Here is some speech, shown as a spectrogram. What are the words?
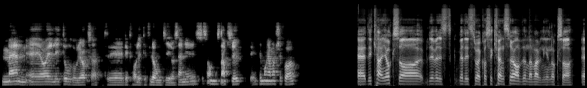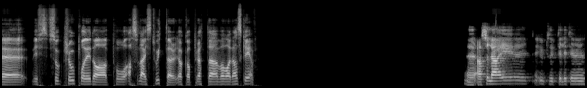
Men eh, jag är lite orolig också att eh, det tar lite för lång tid och sen är säsongen snabbt slut. Det är inte många matcher kvar. Eh, det kan ju också bli väldigt, väldigt stora konsekvenser av den här varvningen också. Eh, vi såg prov på det idag på Asolais Twitter. Jakob, berätta, vad var det han skrev? Eh, Asolaj eh, uttryckte lite,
